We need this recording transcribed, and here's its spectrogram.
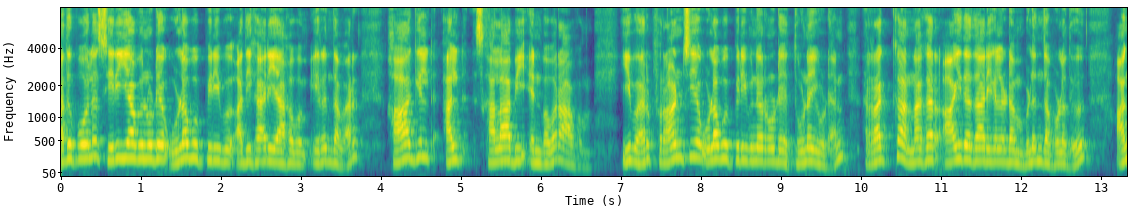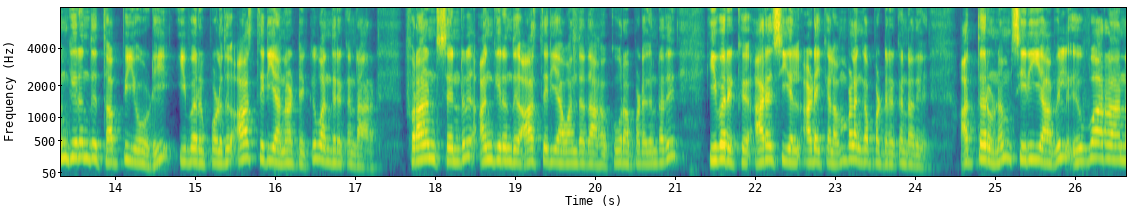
அதுபோல சிரியாவினுடைய உளவு பிரிவு அதிகாரியாகவும் இருந்தவர் ஹாகில் அல் ஹலாபி என்பவர் ஆகும். இவர் பிரான்சிய உளவு பிரிவினருடைய துணையுடன் ரக்கா நகர் ஆயுததாரிகளிடம் விழுந்த பொழுது அங்கிருந்து தப்பியோடி இவர் இப்பொழுது ஆஸ்திரியா நாட்டிற்கு வந்திருக்கின்றார். பிரான்ஸ் சென்று அங்கிருந்து ஆஸ்திரியா வந்ததாக கூறப்படுகின்றது. இவருக்கு அரசியல் அடைக்கலம் வழங்கப்பட்டிருக்கின்றது. அத்தருணம் சிரியாவில் எவ்வாறான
